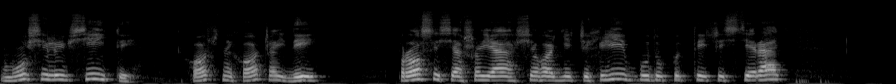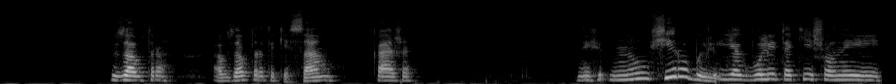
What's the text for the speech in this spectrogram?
мусили всі йти. Хоч не хоч, а йди. Просися, що я сьогодні чи хліб буду пекти, чи стирати. Завтра. А взавтра таке сам каже. Ну, всі робили. Як були такі, що вони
